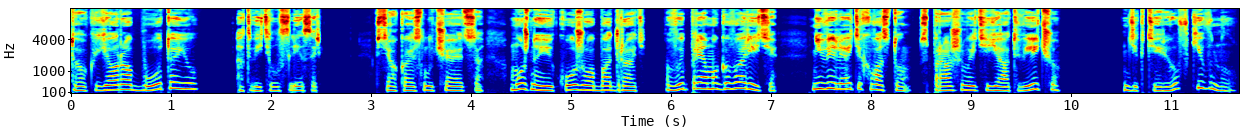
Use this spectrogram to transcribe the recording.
«Так я работаю», — ответил слесарь. «Всякое случается. Можно и кожу ободрать. Вы прямо говорите. Не виляйте хвостом. Спрашивайте, я отвечу». Дегтярев кивнул.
